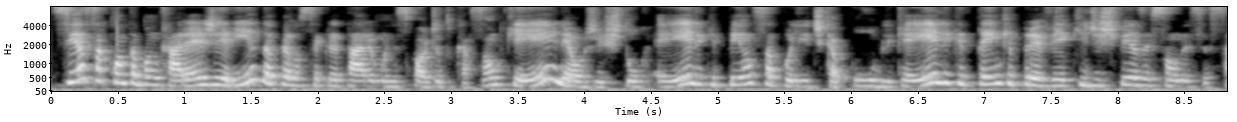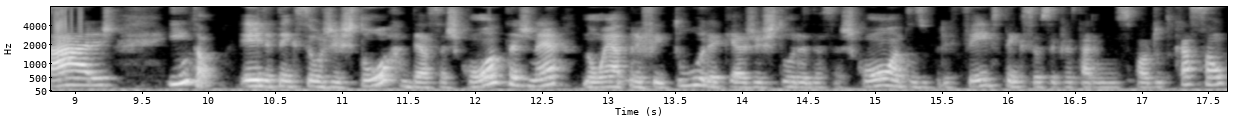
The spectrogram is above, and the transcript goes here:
Se essa conta bancária é gerida pelo secretário municipal de educação, porque ele é o gestor, é ele que pensa a política pública, é ele que tem que prever que despesas são necessárias. Então, ele tem que ser o gestor dessas contas, né? Não é a prefeitura que é a gestora dessas contas, o prefeito tem que ser o secretário municipal de educação.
